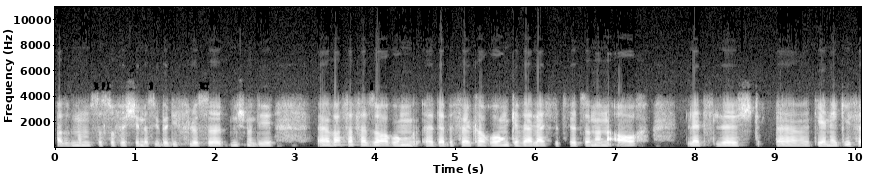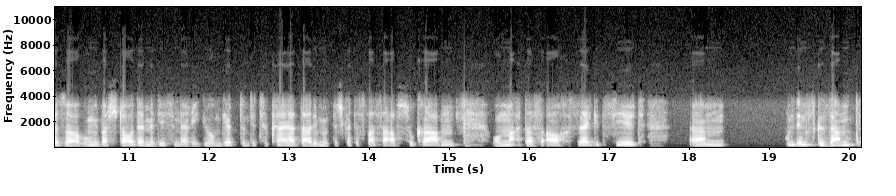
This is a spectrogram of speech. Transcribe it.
also man muss das so verstehen, dass über die Flüsse nicht nur die äh, Wasserversorgung der Bevölkerung gewährleistet wird, sondern auch letztlich äh, die Energieversorgung über Staudämme, die es in der Region gibt. Und die Türkei hat da die Möglichkeit, das Wasser abzugraben und macht das auch sehr gezielt. Ähm, und insgesamt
